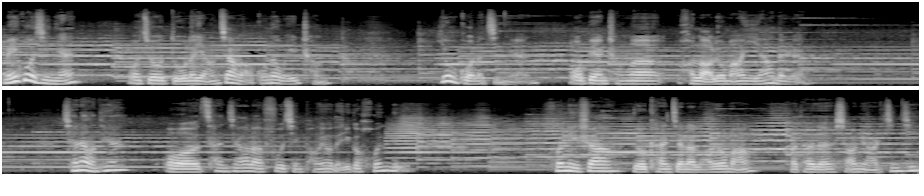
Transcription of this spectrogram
没过几年，我就读了杨绛老公的《围城》。又过了几年，我变成了和老流氓一样的人。前两天，我参加了父亲朋友的一个婚礼，婚礼上又看见了老流氓和他的小女儿晶晶。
